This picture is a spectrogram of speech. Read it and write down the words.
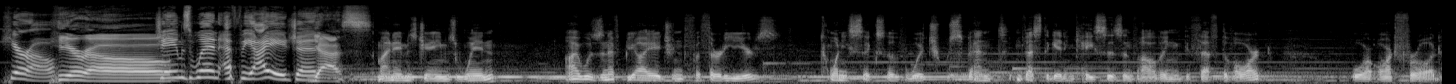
hero. Hero. James Wynn, FBI agent. Yes. My name is James Wynn. I was an FBI agent for 30 years, 26 of which were spent investigating cases involving the theft of art or art fraud.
